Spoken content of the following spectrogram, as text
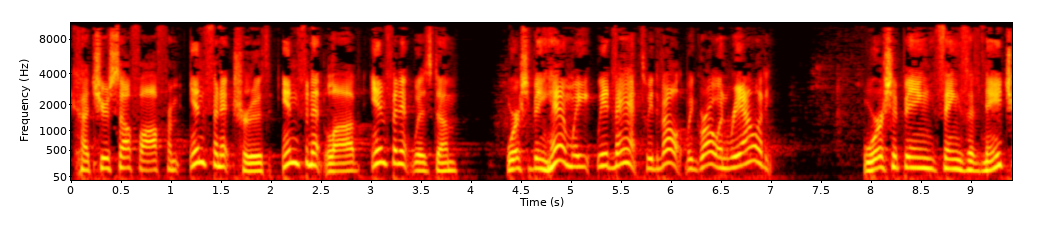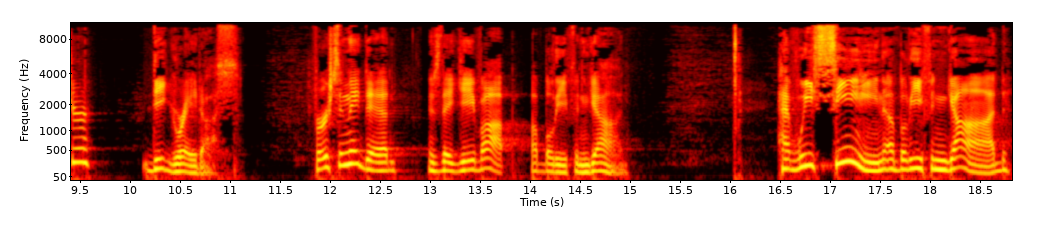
cuts yourself off from infinite truth, infinite love, infinite wisdom. Worshiping Him, we, we advance, we develop, we grow in reality worshiping things of nature degrade us. First thing they did is they gave up a belief in God. Have we seen a belief in God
